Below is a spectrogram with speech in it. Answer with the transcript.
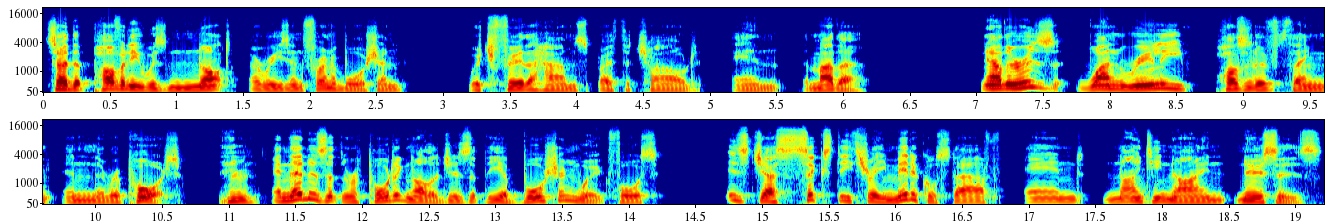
so that poverty was not a reason for an abortion, which further harms both the child and the mother. Now, there is one really positive thing in the report, and that is that the report acknowledges that the abortion workforce is just 63 medical staff and 99 nurses.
